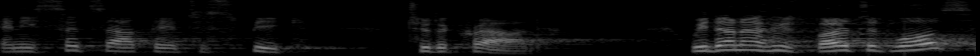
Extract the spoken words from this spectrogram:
and he sits out there to speak to the crowd. We don't know whose boat it was.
